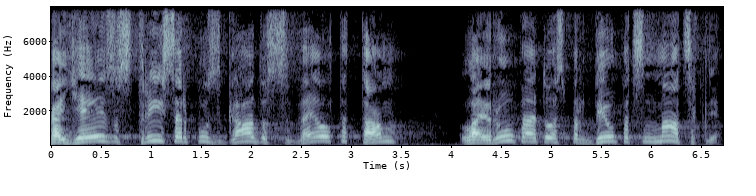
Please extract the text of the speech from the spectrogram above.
ka Jēzus trīs ar pus gadus velta tam, lai rūpētos par 12 mācekļiem.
